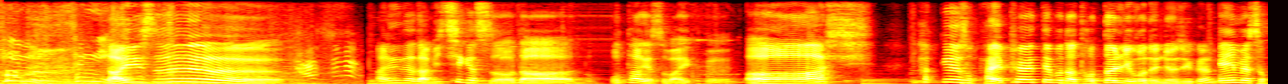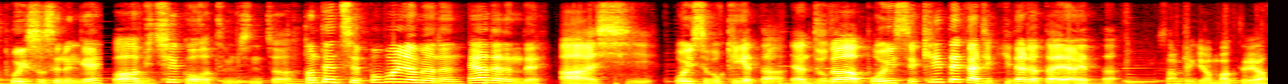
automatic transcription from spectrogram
팀 승리. 나이스 아니 근데 나 미치겠어 나 못하겠어 마이크 아씨 학교에서 발표할 때보다 더 떨리거든요 지금 게임에서 보이스 쓰는 게 와 미칠 것 같음 진짜 컨텐츠 뽑으려면은 해야 되는데 아씨 보이스 못 키겠다 그냥 누가 보이스 킬 때까지 기다렸다 해야겠다 3픽 연막 돼요?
